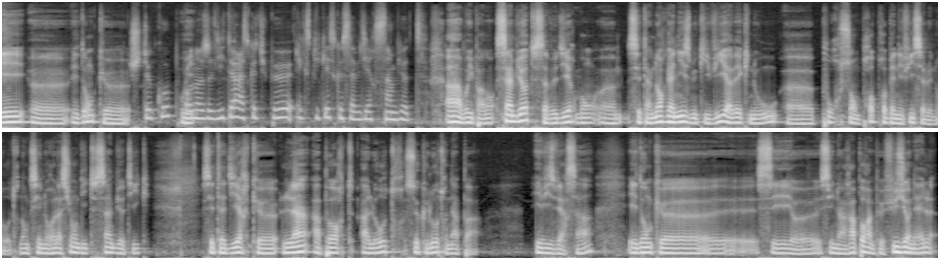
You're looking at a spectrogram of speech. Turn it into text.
Euh, et, donc. Euh, Je te coupe pour nos auditeurs. Est-ce que tu peux expliquer ce que ça veut dire symbiote? Ah oui, pardon. Symbiote, ça veut dire bon, euh, c'est un organisme qui vit avec nous pour son propre bénéfice et le nôtre. Donc c'est une relation dite symbiotique, c'est-à-dire que l'un apporte à l'autre ce que l'autre n'a pas et vice-versa. Et donc, euh, euh, c'est un rapport un peu fusionnel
